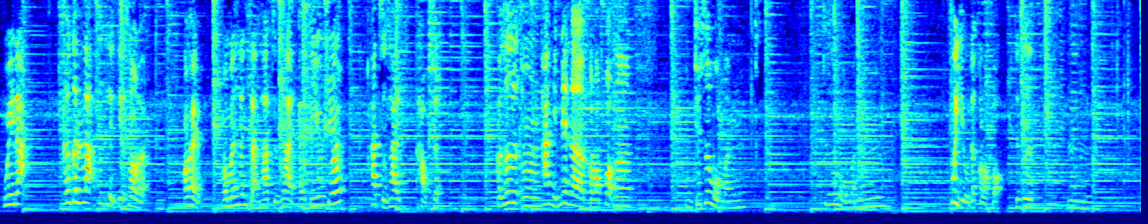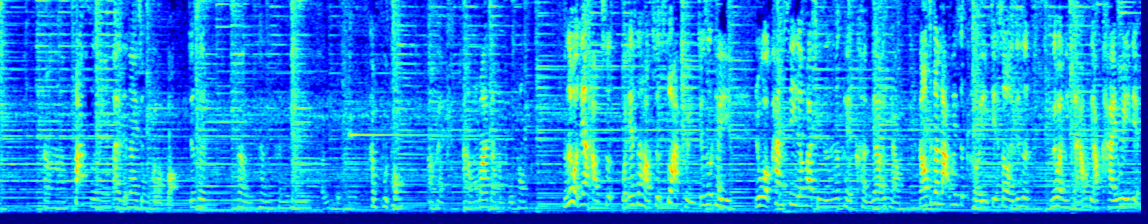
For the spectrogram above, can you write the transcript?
微辣，那个辣是可以接受的。OK，我们先讲它紫菜，as usual，它紫菜好吃。可是，嗯，它里面的 k o l o b o 呢，嗯，就是我们，就是我们会有的 k o l o b o 就是嗯，嗯，八十年代的那种 k o l o b o 就是很很很很很普通很普通。OK，啊，我妈讲很普通。可是我这样好吃，我这是好吃，刷腿就是可以。如果看戏的话，其实是可以啃掉一条。然后这个辣味是可以接受的，就是如果你想要比较开胃一点。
